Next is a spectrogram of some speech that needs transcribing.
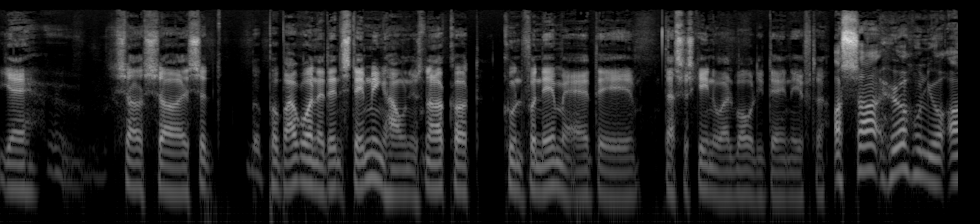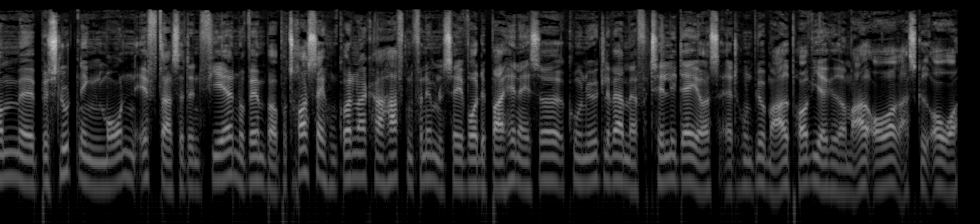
ja, så, så, så på baggrund af den stemning har hun jo nok godt kunne fornemme, at øh, der skal ske noget alvorligt dagen efter. Og så hører hun jo om øh, beslutningen morgen efter, altså den 4. november. På trods af, at hun godt nok har haft en fornemmelse af, hvor det bare henad, så kunne hun jo ikke lade være med at fortælle i dag også, at hun blev meget påvirket og meget overrasket over,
